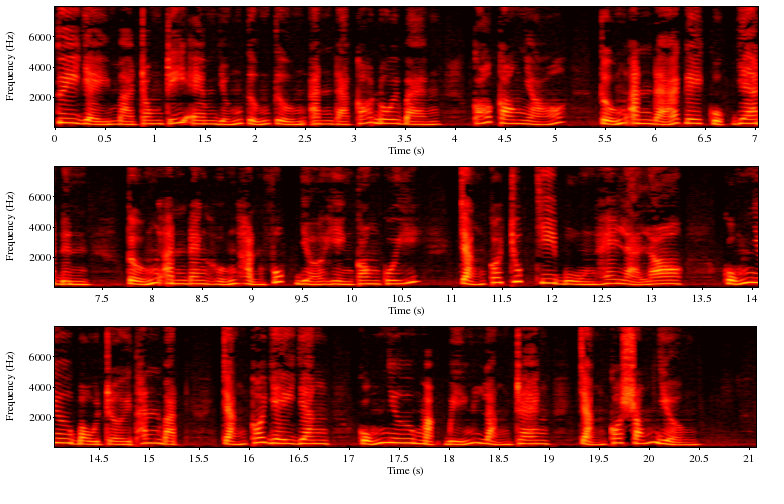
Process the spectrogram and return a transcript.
Tuy vậy mà trong trí em vẫn tưởng tượng anh đã có đôi bạn, có con nhỏ, tưởng anh đã gây cuộc gia đình, tưởng anh đang hưởng hạnh phúc vợ hiền con quý, chẳng có chút chi buồn hay là lo, cũng như bầu trời thanh bạch, chẳng có dây dăng, cũng như mặt biển lặng trang, chẳng có sóng dợn.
